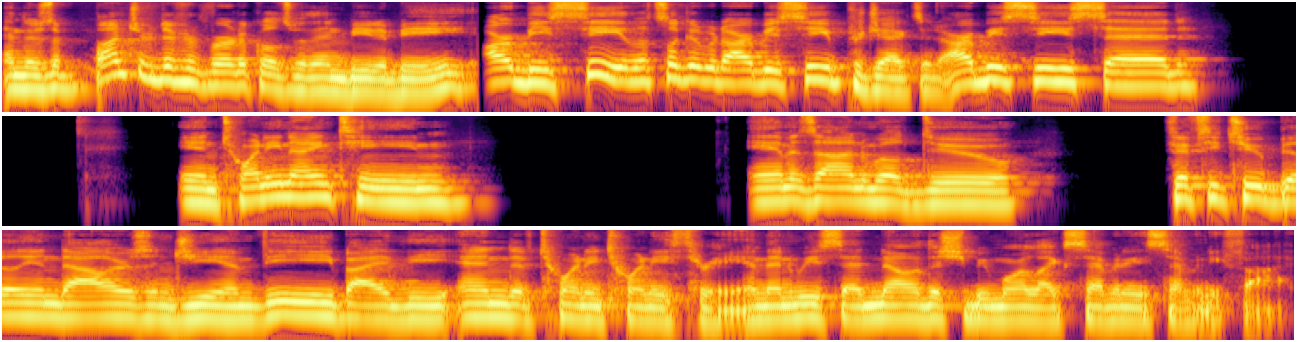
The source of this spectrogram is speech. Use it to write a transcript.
And there's a bunch of different verticals within B2B. RBC, let's look at what RBC projected. RBC said in 2019, Amazon will do $52 billion in GMV by the end of 2023. And then we said, no, this should be more like 70, 75.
